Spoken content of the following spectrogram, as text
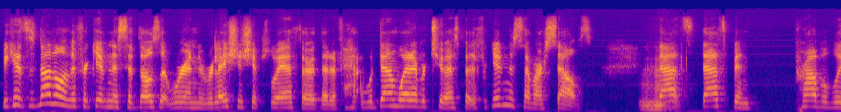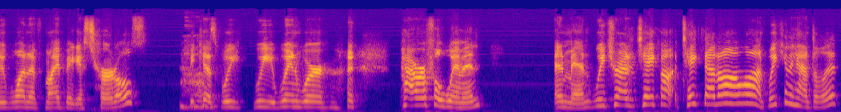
because it's not only the forgiveness of those that we're in the relationships with or that have ha- done whatever to us, but the forgiveness of ourselves. Mm-hmm. That's that's been probably one of my biggest hurdles uh-huh. because we we when we're powerful women and men, we try to take on take that all on. We can handle it.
